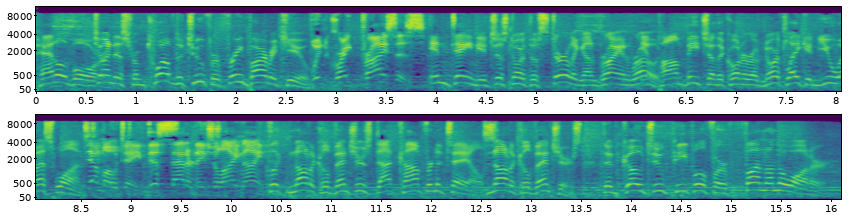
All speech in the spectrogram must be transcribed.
paddleboard. Join us from 12 to 2 for free barbecue. Win great prizes. In Dania, just north of Sterling on Bryan Road. In Palm Beach on the corner of North Lake and US 1. Demo Day this Saturday, July 9th. Click nauticalventures.com for details. Nautical Ventures, the go to people for fun on the water.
